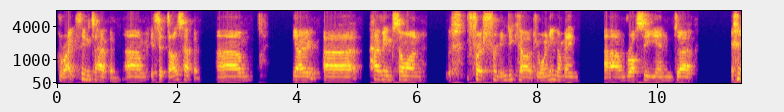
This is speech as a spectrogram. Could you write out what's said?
great thing to happen um, if it does happen. Um, you know, uh, having someone fresh from IndyCar joining, I mean, um, Rossi and uh,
